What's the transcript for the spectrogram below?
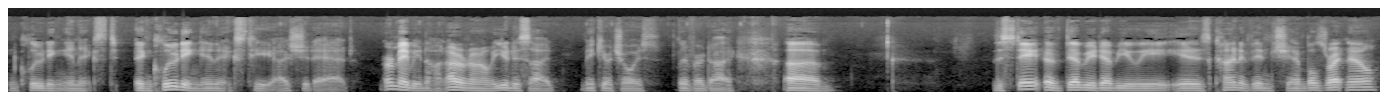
including NXT, including NXT, I should add, or maybe not. I don't know. You decide. Make your choice. Live or die. Um, the state of WWE is kind of in shambles right now.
